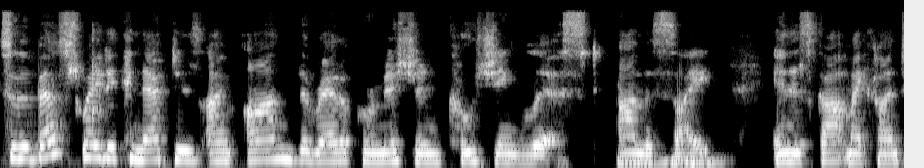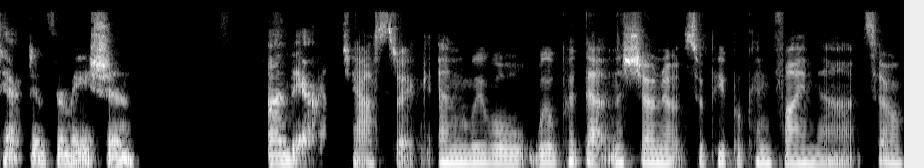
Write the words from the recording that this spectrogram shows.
So the best way to connect is I'm on the Radical Remission coaching list on the site, mm-hmm. and it's got my contact information on there. Fantastic. And we will we'll put that in the show notes so people can find that. So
